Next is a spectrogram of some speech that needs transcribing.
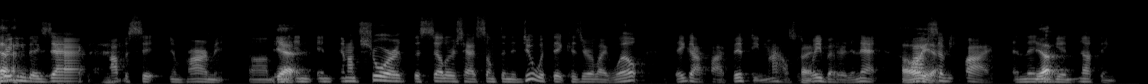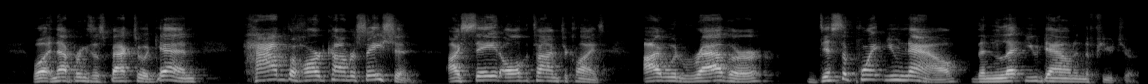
creating the exact opposite environment. Um, and- Yeah. and, and, and I'm sure the sellers had something to do with it because they're like, well, they got 550. My house is Right. way better than that. oh yeah. 575. And then Yep. you get nothing. Well, and that brings us back to again, have the hard conversation. I say it all the time to clients. I would rather disappoint you now than let you down in the future.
